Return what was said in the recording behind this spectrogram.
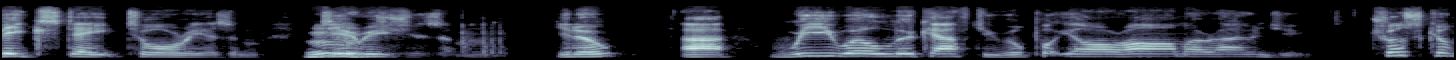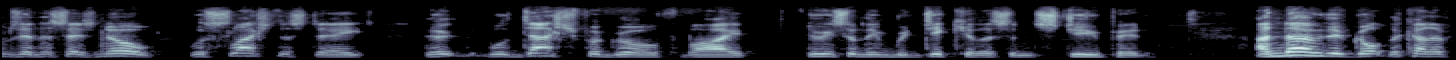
big state Toryism, mm. dirigism. You know, uh, we will look after you. We'll put your arm around you. Truss comes in and says, no, we'll slash the state. We'll dash for growth by doing something ridiculous and stupid. And now they've got the kind of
